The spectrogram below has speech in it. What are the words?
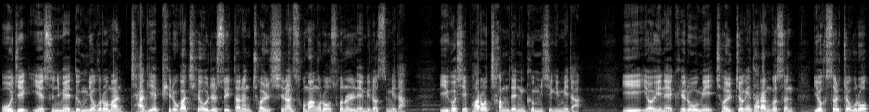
오직 예수님의 능력으로만 자기의 필요가 채워질 수 있다는 절실한 소망으로 손을 내밀었습니다. 이것이 바로 참된 금식입니다. 이 여인의 괴로움이 절정에 달한 것은 역설적으로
